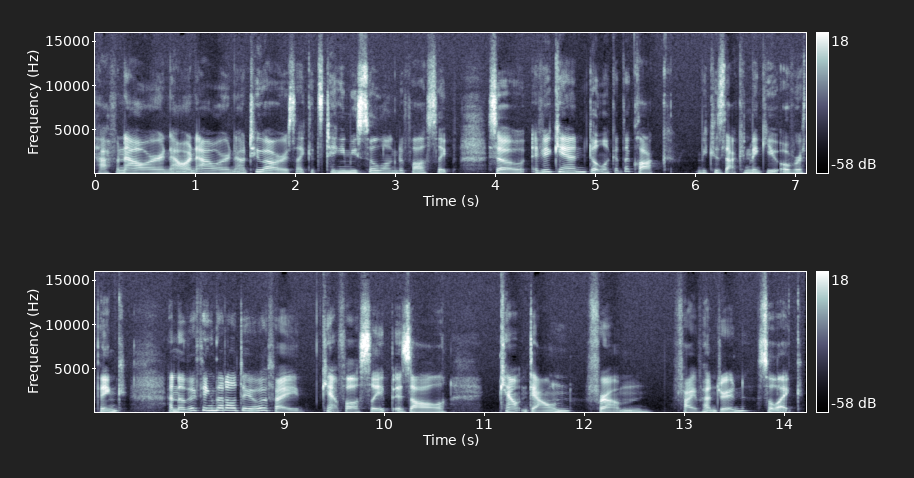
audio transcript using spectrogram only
half an hour, now an hour, now two hours. Like it's taking me so long to fall asleep. So if you can, don't look at the clock because that can make you overthink. Another thing that I'll do if I can't fall asleep is I'll count down from 500. So like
